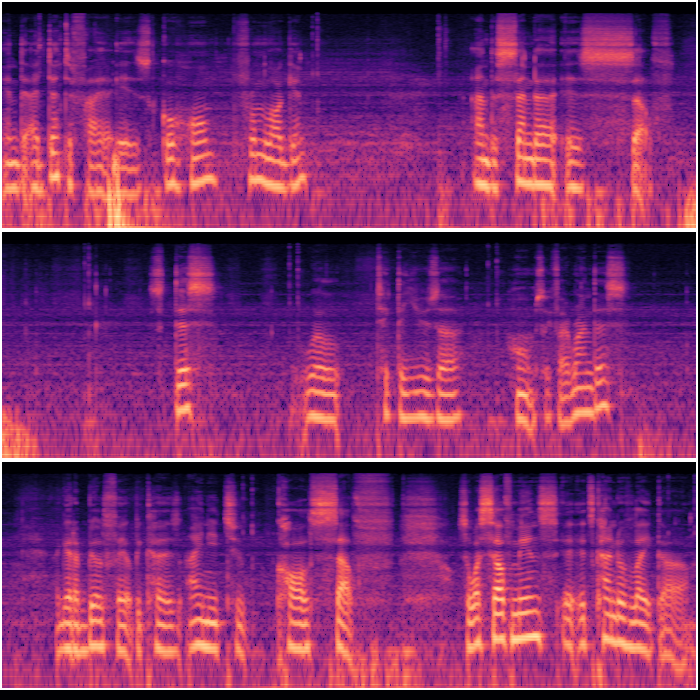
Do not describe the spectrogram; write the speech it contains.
And the identifier is go home from login. And the sender is self. So this will take the user home. So if I run this, I get a build fail because I need to call self. So what self means, it's kind of like um,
